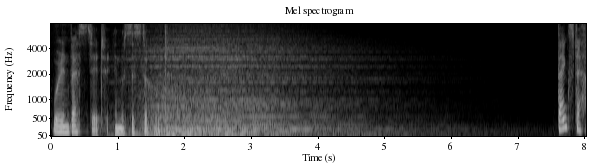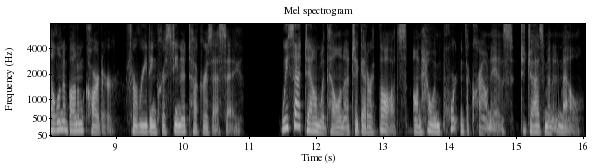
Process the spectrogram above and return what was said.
we're invested in the sisterhood. Thanks to Helena Bonham Carter for reading Christina Tucker's essay. We sat down with Helena to get her thoughts on how important the crown is to Jasmine and Mel.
